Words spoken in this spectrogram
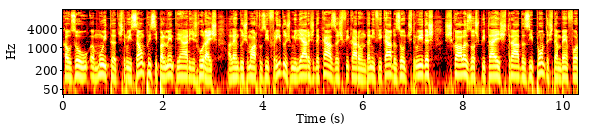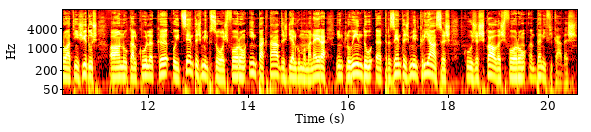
Causou uh, muita destruição, principalmente em áreas rurais. Além dos mortos e feridos, milhares de casas ficaram danificadas ou destruídas. Escolas, hospitais, estradas e pontes também foram atingidos. A ONU calcula que 800 mil pessoas foram impactadas de alguma maneira, incluindo uh, 300 mil crianças, cujas escolas foram danificadas.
